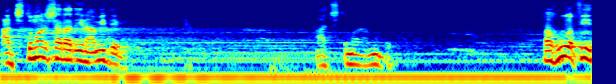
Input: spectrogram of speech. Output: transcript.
আজ তোমার সারাদিন আমি দেব। আজ তোমার আমি দেব। ফাহুয়া ফি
